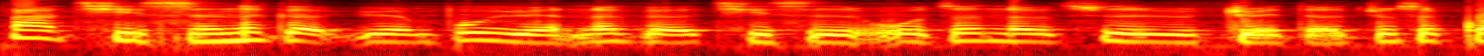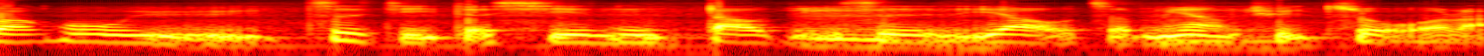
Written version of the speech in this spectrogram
那其实那个远不远，那个其实我真的是觉得就是关乎于自己的心到底是要怎么样去做啦，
